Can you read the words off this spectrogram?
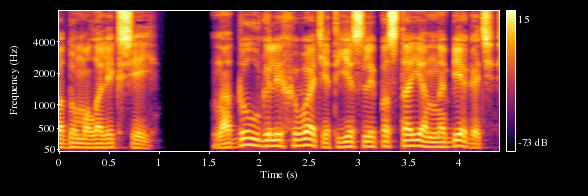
подумал Алексей. «Надолго ли хватит, если постоянно бегать?»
